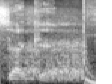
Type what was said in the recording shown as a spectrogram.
Second.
